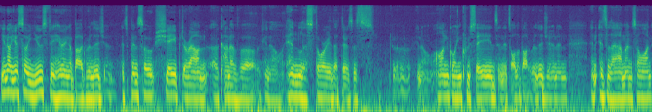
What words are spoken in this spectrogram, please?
You know, you're so used to hearing about religion. It's been so shaped around a kind of, uh, you know, endless story that there's this, uh, you know, ongoing crusades, and it's all about religion and and Islam and so on.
